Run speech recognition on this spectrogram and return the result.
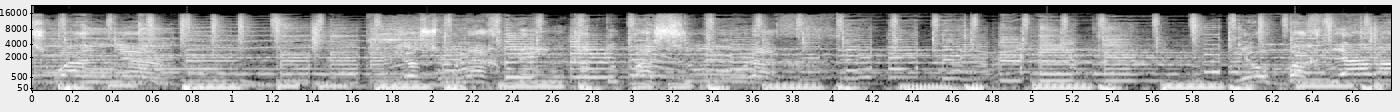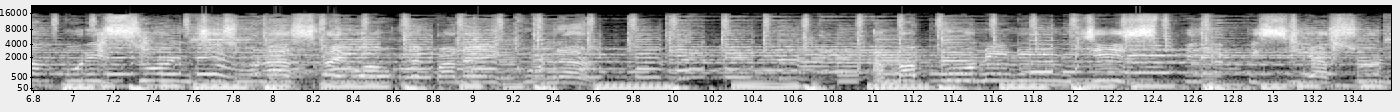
Dios lianchi suaña, Dios unajtenka tu basura. Yaupajyaman purisunchis munasqay wawqipanaykuna. Ama punininchisp'i pisiyasunchu.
